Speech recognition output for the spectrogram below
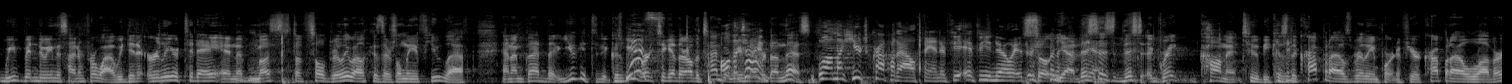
we, have been doing this item for a while. We did it earlier today, and mm -hmm. it mm-hmm. must have sold really well because there's only a few left. And I'm glad that you get to do because we yes. work together all the time, all but the we've time. never done this. Well, I'm a huge Crop-A-Dile fan, if you, if you know it. So, yeah, this is this a great comment, too, because the Crop-A-Dile is really important. If you're a Crop-A-Dile lover,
